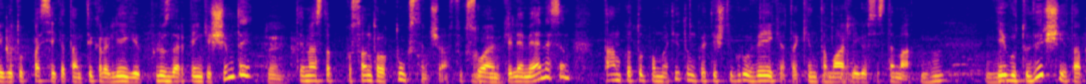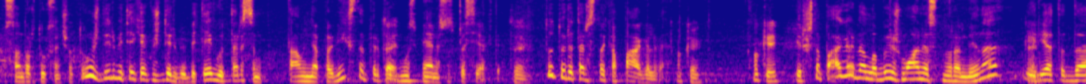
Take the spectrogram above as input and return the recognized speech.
jeigu tu pasieki tam tikrą lygį, plus dar 500, Taip. tai mes tą pusantro tūkstančio fiksuojam keliam mėnesiam, tam, kad tu pamatytum, kad iš tikrųjų veikia ta kintama atlygio sistema. Mhm. Jeigu tu viršyji tą pusantro tūkstančio, tu uždirbi tiek, kiek uždirbi, bet jeigu tarsim tau nepavyksta per Taip. pirmus mėnesius pasiekti, Taip. tu turi tarsi tokią pagalbę. Okay. Okay. Ir šitą pagalbę labai žmonės nuramina ir jie tada,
